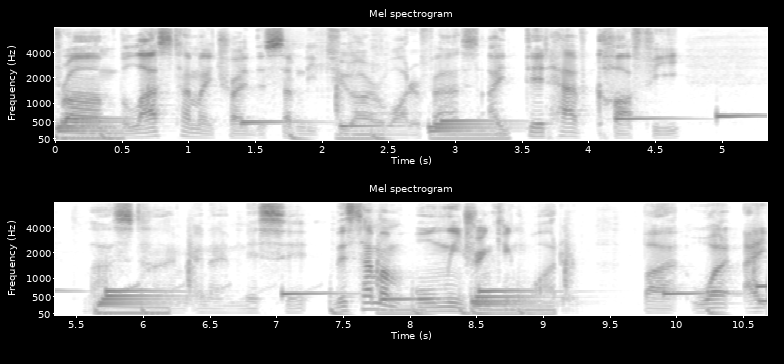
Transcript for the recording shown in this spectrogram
from the last time I tried the 72 hour water fast, I did have coffee last time and I miss it. This time I'm only drinking water. But what I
